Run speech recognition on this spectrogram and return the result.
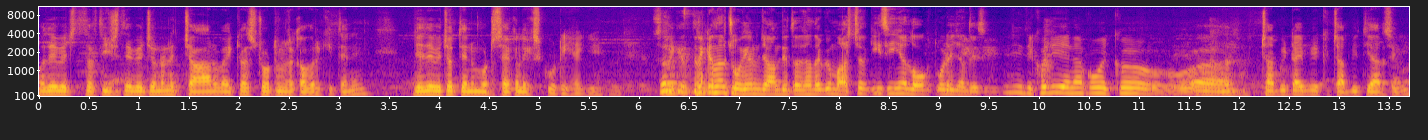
ਉਹਦੇ ਵਿੱਚ ਤਫਤੀਸ਼ ਦੇ ਵਿੱਚ ਉਹਨਾਂ ਨੇ ਚਾਰ ਵਹੀਕਲਸ ਟੋਟਲ ਰਿਕਵਰ ਕੀਤੇ ਨੇ ਜਿਹਦੇ ਵਿੱਚੋਂ ਤਿੰਨ ਮੋਟਰਸਾਈਕਲ ਇੱਕ ਸਕੂਟੀ ਹੈਗੀ ਹੈ। ਸਰ ਕਿਸ ਤਰੀਕੇ ਨਾਲ ਚੋਰੀਆਂ ਅੰਜਾਮ ਦਿੱਤਾ ਜਾਂਦਾ? ਕੋਈ ਮਾਸਟਰ ਕੀ ਸੀ ਜਾਂ ਲੋਕ ਤੋੜੇ ਜਾਂਦੇ ਸੀ? ਜੀ ਦੇਖੋ ਜੀ ਇਹਨਾਂ ਕੋਲ ਇੱਕ ਅਹ, ਚਾਬੀ ਟਾਈਪ ਇੱਕ ਚਾਬੀ ਤਿਆਰ ਸੀਗੀ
